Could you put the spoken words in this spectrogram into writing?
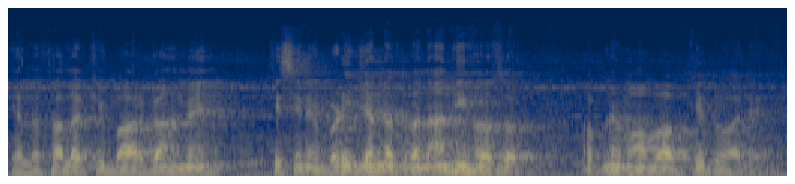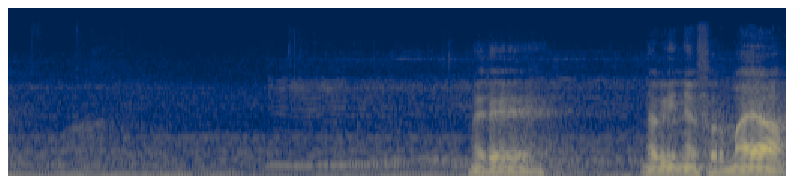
کہ اللہ تعالیٰ کی بارگاہ میں کسی نے بڑی جنت بنانی ہو تو اپنے ماں باپ کی دعا لے لے میرے نبی نے فرمایا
